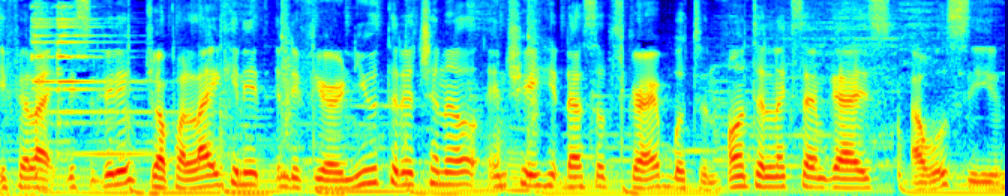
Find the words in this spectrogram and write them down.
If you like this video, drop a like in it. And if you're new to the channel, ensure you hit that subscribe button. Until next time guys, I will see you.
